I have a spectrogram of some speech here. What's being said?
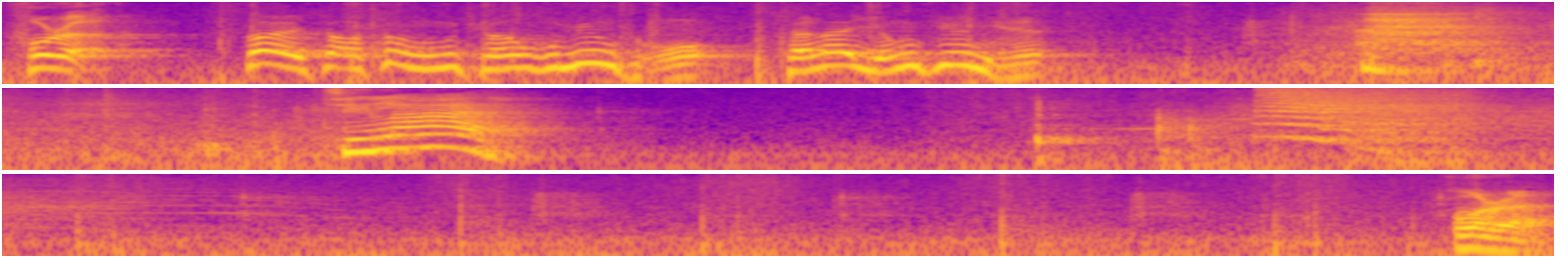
夫人，在下圣龙泉无名祖前来迎接您。哎进来。夫人，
